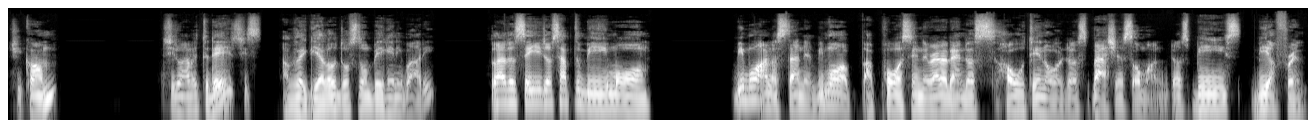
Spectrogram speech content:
She come. She don't have it today. She's, I'm like, yellow, just don't beg anybody. So I just say you just have to be more, be more understanding, be more a person rather than just holding or just bashing someone. Just be, be a friend.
